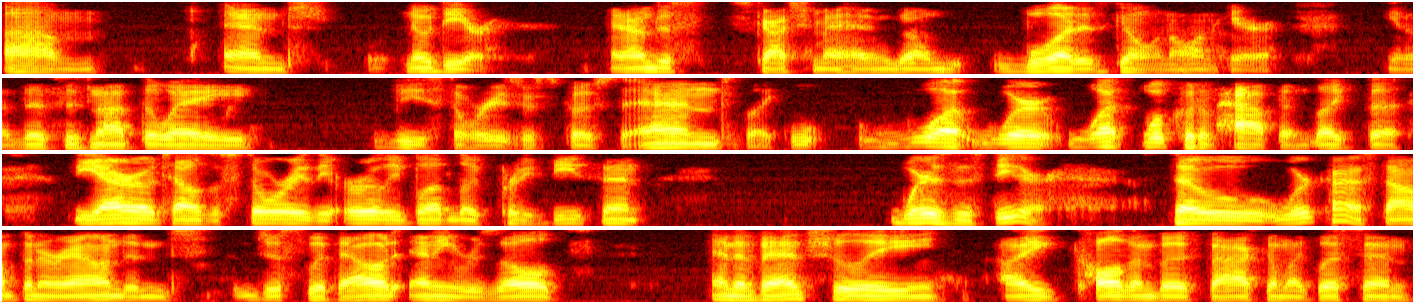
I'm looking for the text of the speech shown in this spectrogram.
Um, and no deer. And I'm just scratching my head and going, what is going on here? You know, this is not the way these stories are supposed to end. Like, what, where, what, what could have happened? Like the, the arrow tells a story. The early blood looked pretty decent. Where's this deer? So we're kind of stomping around and just without any results. And eventually I call them both back. I'm like, listen,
